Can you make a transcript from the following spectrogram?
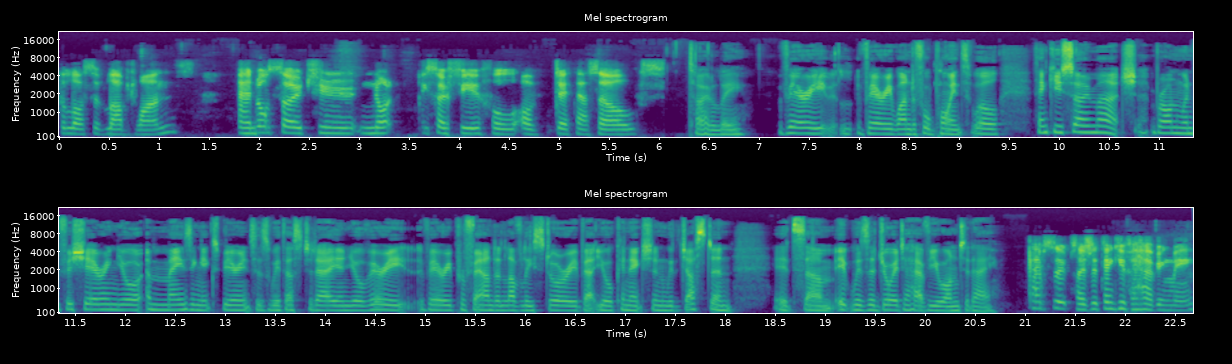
the loss of loved ones, and also to not be so fearful of death ourselves. totally. Very, very wonderful points. Well, thank you so much, Bronwen, for sharing your amazing experiences with us today and your very, very profound and lovely story about your connection with Justin. It's um, it was a joy to have you on today. Absolute pleasure. Thank you for having me.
